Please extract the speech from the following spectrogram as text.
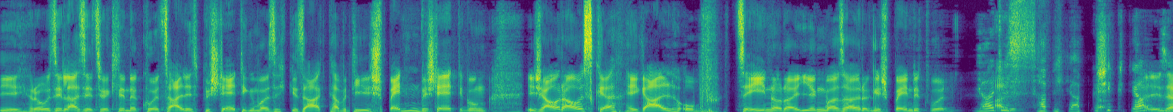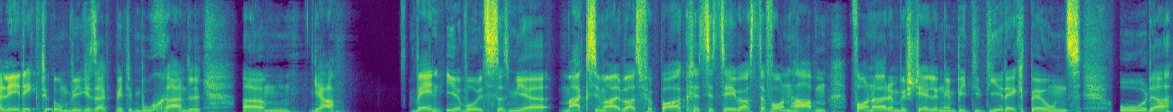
die Rosi lasse jetzt wirklich nur kurz alles bestätigen, was ich gesagt habe. Die Spendenbestätigung ist auch raus, gell? egal ob 10 oder irgendwas Euro gespendet wurden. Ja, das habe ich abgeschickt, ja. Alles erledigt. Und wie gesagt, mit dem Buchhandel, ähm, ja, wenn ihr wollt, dass wir maximal was für PowerQuest was davon haben, von euren Bestellungen, bitte direkt bei uns oder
